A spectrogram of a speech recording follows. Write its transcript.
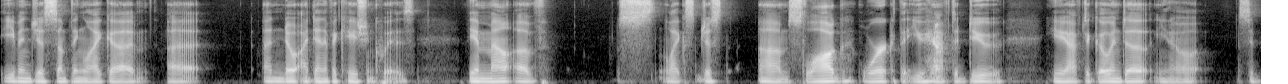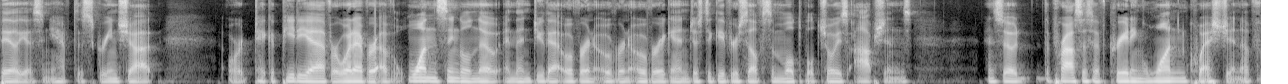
even just something like a a, a note identification quiz, the amount of like just um, slog work that you have to do. You have to go into, you know, Sibelius and you have to screenshot or take a PDF or whatever of one single note and then do that over and over and over again just to give yourself some multiple choice options. And so the process of creating one question of,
